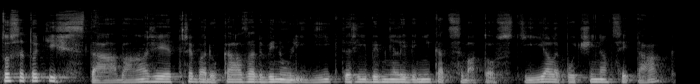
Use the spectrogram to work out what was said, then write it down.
To se totiž stává, že je třeba dokázat vinu lidí, kteří by měli vynikat svatostí, ale počínat si tak,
